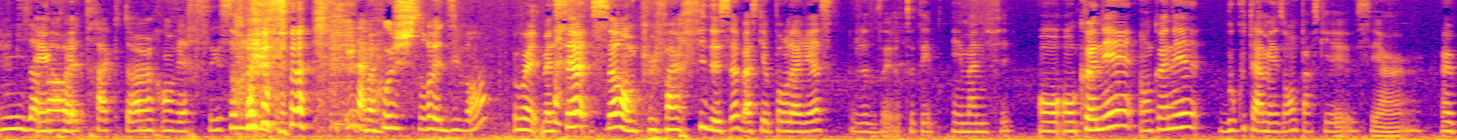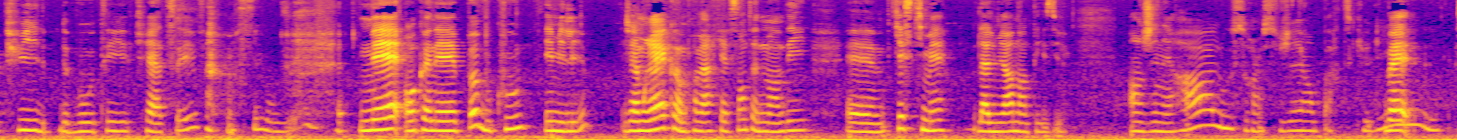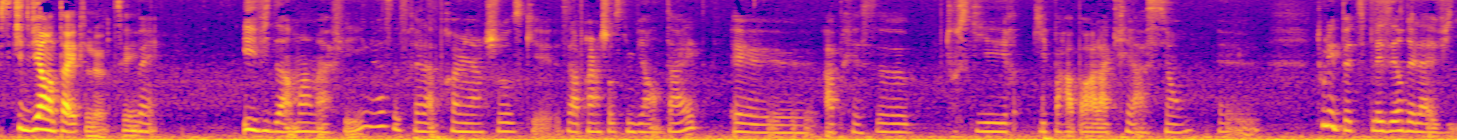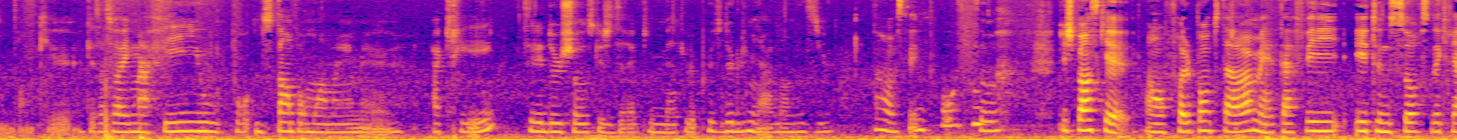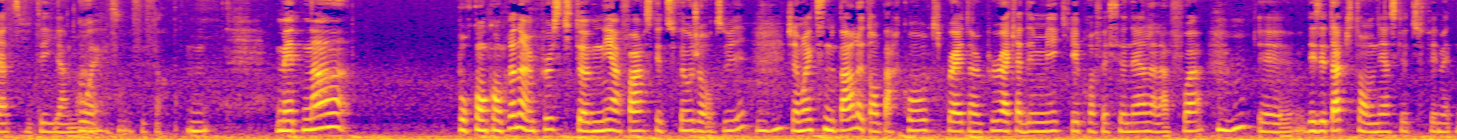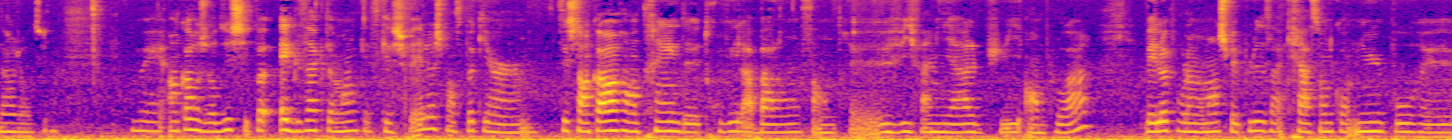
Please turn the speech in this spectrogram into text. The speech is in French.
Mis à part le tracteur renversé sur le et la couche sur le divan. Oui, mais ça, ça, on peut faire fi de ça parce que pour le reste, je veux dire, tout est magnifique on, connaît, on connaît beaucoup ta maison parce que c'est un, puits de beauté créative. Merci, mon Dieu. Mais on connaît pas beaucoup Émilie. J'aimerais, comme première question, te demander euh, qu'est-ce qui met la lumière dans tes yeux? En général ou sur un sujet en particulier? Ben, ce qui te vient en tête, là, Ben, évidemment, ma fille, ce serait la première chose que... C'est la première chose qui me vient en tête. Euh, après ça, tout ce qui est, qui est par rapport à la création, euh, tous les petits plaisirs de la vie. Donc, euh, que ce soit avec ma fille ou pour, du temps pour moi-même euh, à créer. C'est les deux choses que je dirais qui me mettent le plus de lumière dans mes yeux. Oh, c'est beau ça! Puis je pense que on fera le pont tout à l'heure, mais ta fille est une source de créativité également. Oui, c'est ça. Mm. Maintenant, pour qu'on comprenne un peu ce qui t'a mené à faire ce que tu fais aujourd'hui, mhm. j'aimerais que tu nous parles de ton parcours qui peut être un peu académique et professionnel à la fois, mhm. euh, des étapes qui t'ont mené à ce que tu fais maintenant aujourd'hui. Mais encore aujourd'hui, je sais pas exactement qu'est-ce que je fais là. Je pense pas qu'il y a un. Je suis encore en train de trouver la balance entre euh, vie familiale puis emploi. Mais là, pour le moment, je fais plus la création de contenu pour euh,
